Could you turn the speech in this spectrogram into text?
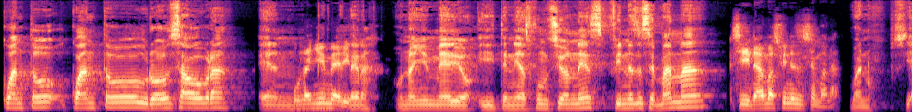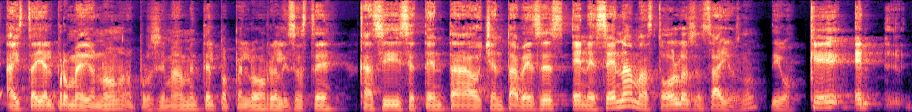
¿cuánto, ¿cuánto duró esa obra? En un año y medio. Un año y medio. ¿Y tenías funciones fines de semana? Sí, nada más fines de semana. Bueno, sí, ahí está ya el promedio, ¿no? Aproximadamente el papel lo realizaste casi 70, 80 veces en escena, más todos los ensayos, ¿no? Digo, que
